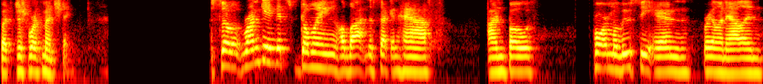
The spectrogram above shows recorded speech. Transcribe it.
but just worth mentioning. So run game gets going a lot in the second half on both for Mellusi and Braylon Allen.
